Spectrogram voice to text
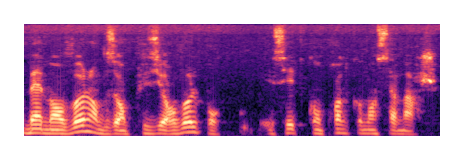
même en vol, en faisant plusieurs vols pour essayer de comprendre comment ça marche.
